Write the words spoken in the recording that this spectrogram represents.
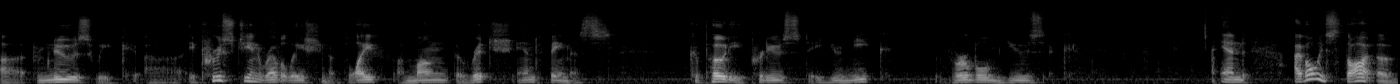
uh, from Newsweek. Uh, a Proustian revelation of life among the rich and famous. Capote produced a unique verbal music. And I've always thought of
